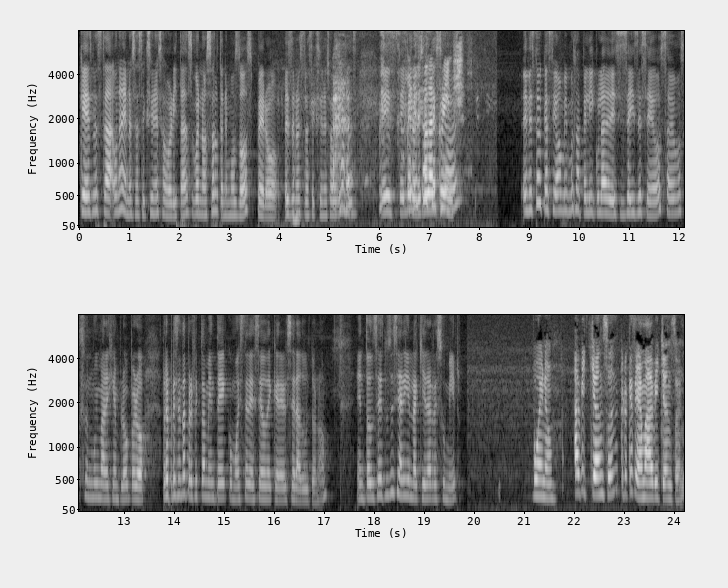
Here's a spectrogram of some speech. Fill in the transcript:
que es nuestra, una de nuestras secciones favoritas. Bueno, solo tenemos dos, pero es de nuestras secciones favoritas. Este, pero les va a dar cringe. En esta ocasión vimos la película de 16 deseos. Sabemos que es un muy mal ejemplo, pero representa perfectamente como este deseo de querer ser adulto, ¿no? Entonces, no sé si alguien la quiere resumir. Bueno, Abby Johnson, creo que se llama Abby Johnson.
